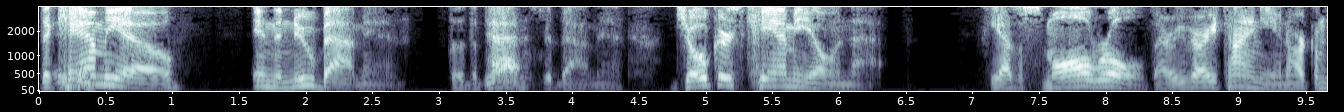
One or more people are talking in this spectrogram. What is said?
the cameo in the new Batman, the the Yeah. patented Batman. Joker's cameo in that. He has a small role, very very tiny in Arkham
